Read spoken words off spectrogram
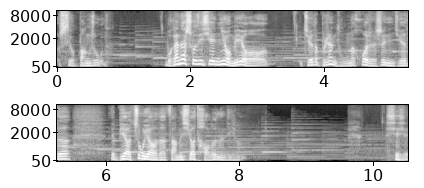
是有帮助的。我刚才说这些，你有没有觉得不认同的，或者是你觉得比较重要的，咱们需要讨论的地方？谢谢。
